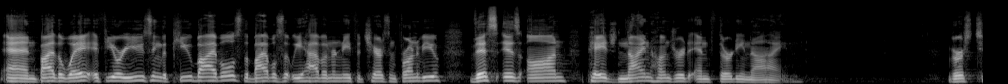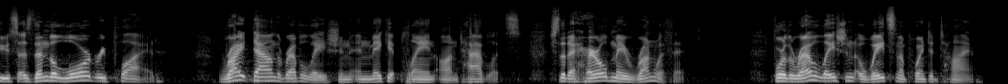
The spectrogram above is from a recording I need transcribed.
And by the way, if you are using the Pew Bibles, the Bibles that we have underneath the chairs in front of you, this is on page 939. Verse 2 says Then the Lord replied, Write down the revelation and make it plain on tablets, so that a herald may run with it. For the revelation awaits an appointed time.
